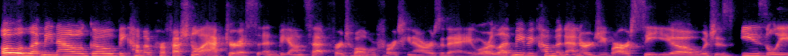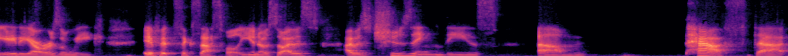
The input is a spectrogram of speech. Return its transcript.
oh, let me now go become a professional actress and be on set for 12 or 14 hours a day. Or let me become an energy bar CEO, which is easily 80 hours a week if it's successful. You know, so I was I was choosing these um, paths that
